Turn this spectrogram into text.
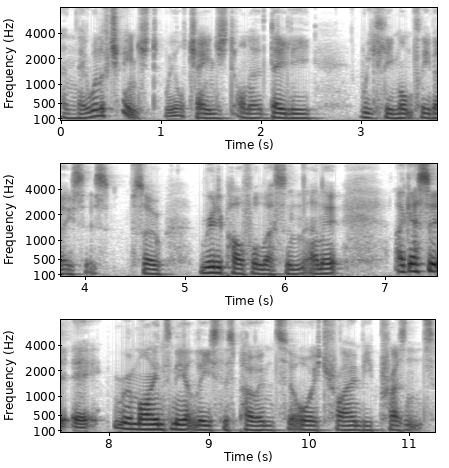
and they will have changed. We all changed on a daily, weekly, monthly basis. So, really powerful lesson, and it, I guess, it, it reminds me at least this poem to always try and be present,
